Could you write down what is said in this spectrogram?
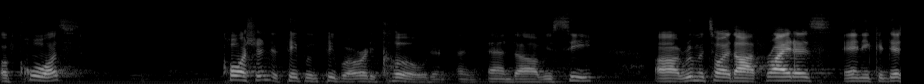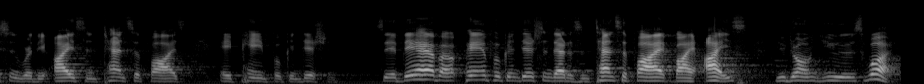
Of course, caution if people, people are already cold, and, and, and uh, we see uh, rheumatoid arthritis, any condition where the ice intensifies a painful condition. So if they have a painful condition that is intensified by ice, you don't use what?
